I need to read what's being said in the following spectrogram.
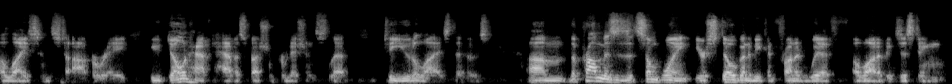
a license to operate. You don't have to have a special permission slip to utilize those. Um, the problem is, is at some point you're still going to be confronted with a lot of existing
